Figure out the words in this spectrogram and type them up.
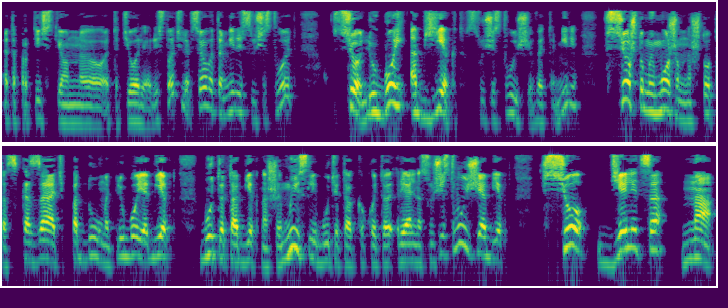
это практически он, э, это теория Аристотеля, все в этом мире существует, все, любой объект, существующий в этом мире, все, что мы можем на что-то сказать, подумать, любой объект, будь это объект нашей мысли, будь это какой-то реально существующий объект, все делится на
